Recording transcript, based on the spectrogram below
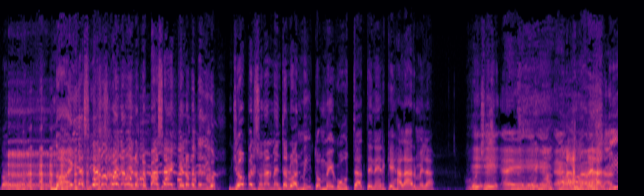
para- no, ella sí hace su vaina bien. Lo que pasa es que lo que te digo, yo personalmente lo admito, me gusta tener que jalármela. Eh, eh, eh, eh, eh, una vez al día.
